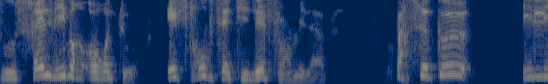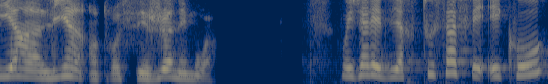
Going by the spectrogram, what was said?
vous serez libre au retour. Et je trouve cette idée formidable, parce que il y a un lien entre ces jeunes et moi. Oui, j'allais dire, tout ça fait écho,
